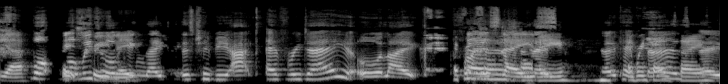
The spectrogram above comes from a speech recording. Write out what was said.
Yeah. What what are we truly. talking? They do this tribute act every day or like Thursday? Okay, every Thursday. Thursday.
